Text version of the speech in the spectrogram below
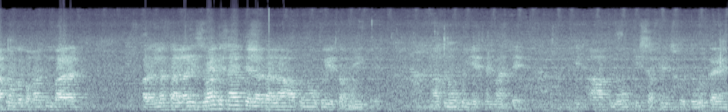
आप लोगों को बहुत मुबारक और अल्लाह ताला इस दुआ के साथ कि अल्लाह ताला आप लोगों को ये तौफीक दे आप लोगों को ये हिम्मत दे कि आप लोगों की सफरेंस को दूर करें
